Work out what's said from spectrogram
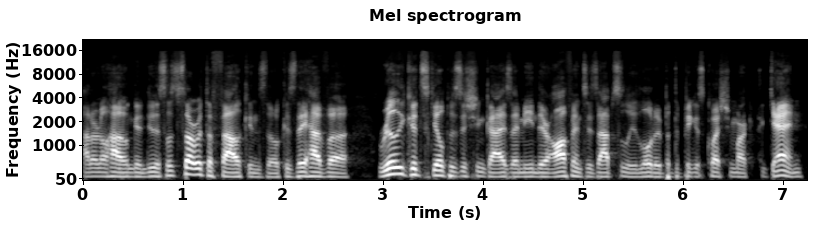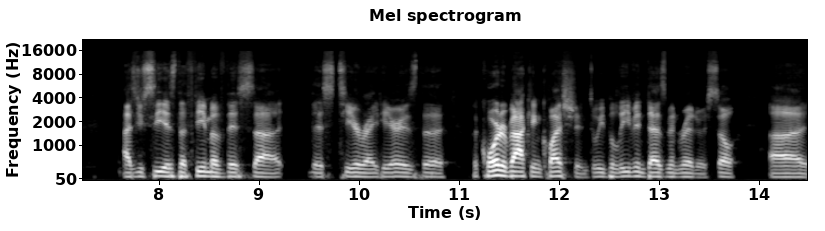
I don't know how I'm going to do this. Let's start with the Falcons, though, because they have a really good skill position, guys. I mean, their offense is absolutely loaded, but the biggest question mark, again, as you see, is the theme of this uh, this tier right here is the the quarterback in question. Do we believe in Desmond Ridder? So uh,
